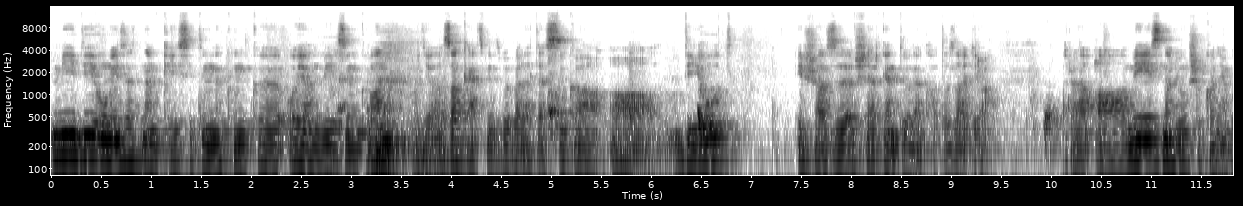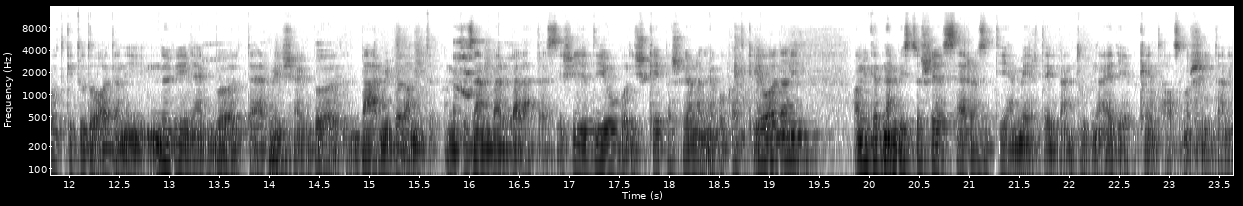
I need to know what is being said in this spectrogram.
Mi diómézet nem készítünk, nekünk olyan mézünk van, hogy az akácmézbe beletesszük a, a diót, és az serkentőleg hat az agyra. A méz nagyon sok anyagot ki tud oldani növényekből, termésekből, bármiből, amit, amit az ember beletesz, és így a dióból is képes olyan anyagokat kioldani, amiket nem biztos, hogy a szervezet ilyen mértékben tudna egyébként hasznosítani.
